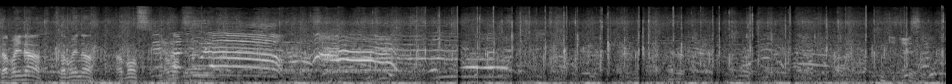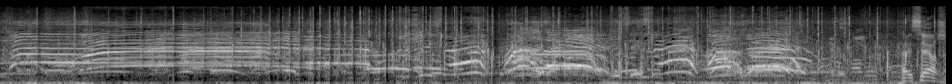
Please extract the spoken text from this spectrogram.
Sabrina, Sabrina, avance. Allez Serge.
